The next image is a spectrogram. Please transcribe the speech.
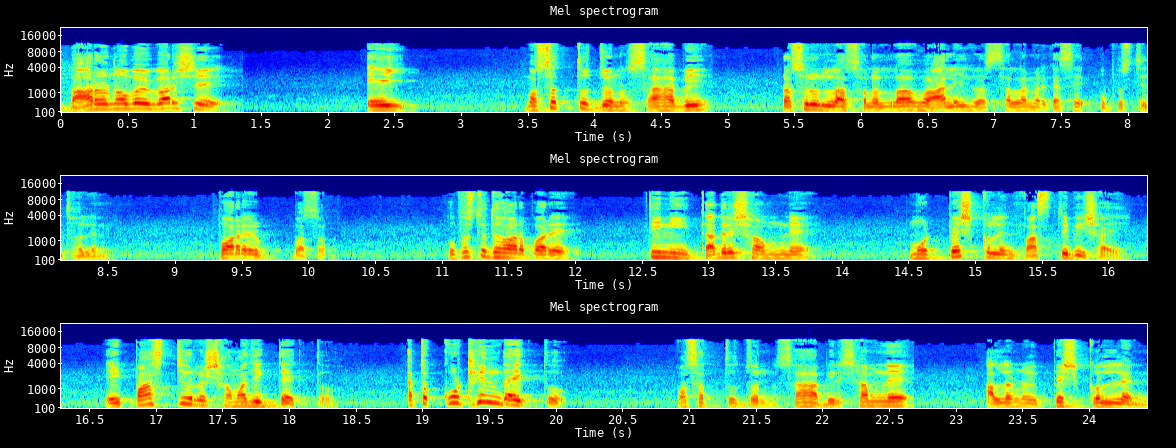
বারো নব্বই বর্ষে এই মসত্তর জন সাহাবি রসুল্লাহ সাল আলী আসাল্লামের কাছে উপস্থিত হলেন। পরের বছর। উপস্থিত হওয়ার পরে তিনি তাদের সামনে মোট পেশ করলেন পাঁচটি বিষয়। এই পাঁচটি হলো সামাজিক দায়িত্ব। এত কঠিন দায়িত্ব। পঁচাত্তর জন সাহাবির সামনে আল্লাহ নবী পেশ করলেন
